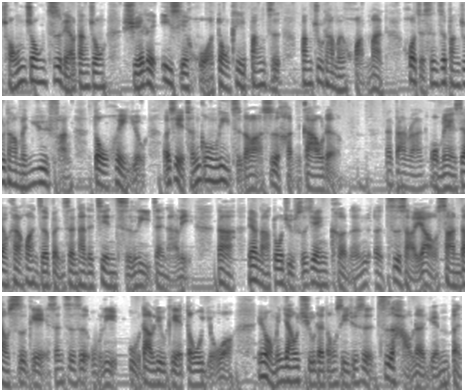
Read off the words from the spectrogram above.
从中治疗当中学了一些活动，可以帮助帮助他们缓慢，或者甚至帮助他们预防都会有，而且成功例子的话是很高的。那当然，我们也是要看患者本身他的坚持力在哪里。那要拿多久时间？可能呃，至少要三到四个月，甚至是五例五到六个月都有哦。因为我们要求的东西就是治好了原本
